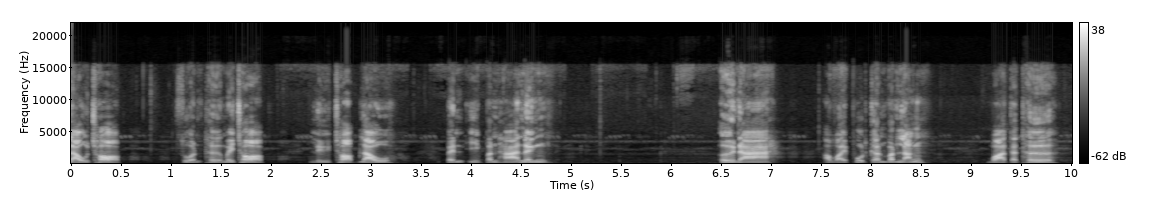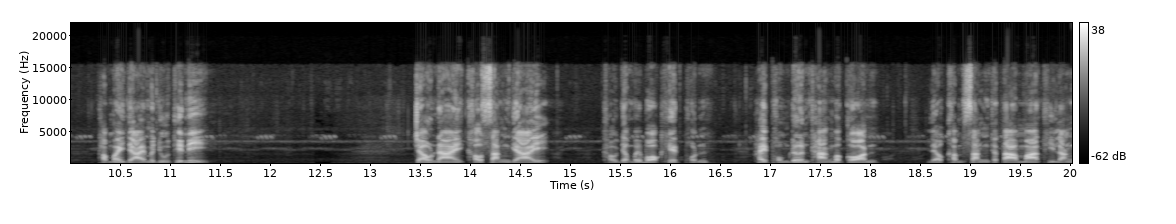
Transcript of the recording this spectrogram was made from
เราชอบ ส่วนเธอไม่ชอบ หรือชอบเราเป็นอีกปัญหาหนึ่ง เออนาเอาไว้พูดกันวันหลัง ว่าแต่เธอทำไมย้ายมาอยู่ที่นี่ เจ้านายเขาสั่งย้าย เขายังไม่บอกเหตุผล ให้ผมเดินทางมาก่อน แล้วคำสั่งจะตามมาทีหลัง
